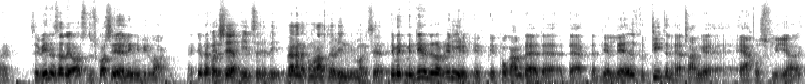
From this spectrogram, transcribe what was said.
Nej. Så i virkeligheden så er det også, du skal også se alene i vildmarken. Ikke? Det er jo derfor, Jeg det, ser hele tiden alene. Hver gang der kommer et afsnit alene, vil man ser det. ja, men, men det er jo netop et, et, et, et program, der, der, der, der bliver lavet, fordi den her tanke er hos flere. Ikke?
